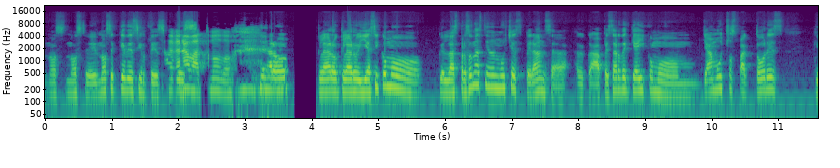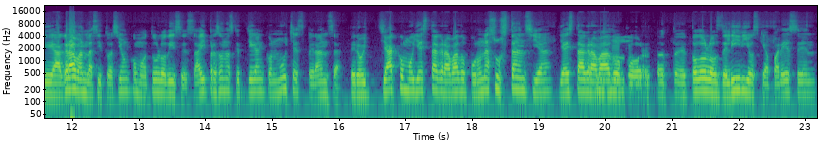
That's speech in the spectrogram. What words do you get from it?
no, sé, no sé qué decirte. Agrava todo. Claro, claro, claro. Y así como las personas tienen mucha esperanza, a pesar de que hay como ya muchos factores que agravan la situación como tú lo dices. Hay personas que llegan con mucha esperanza, pero ya como ya está grabado por una sustancia, ya está grabado por todos los delirios que aparecen,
